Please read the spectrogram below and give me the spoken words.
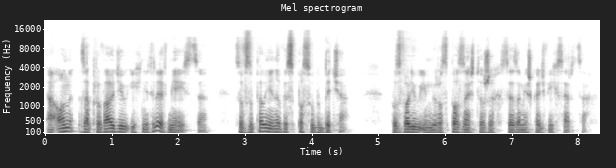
A on zaprowadził ich nie tyle w miejsce, co w zupełnie nowy sposób bycia. Pozwolił im rozpoznać to, że chce zamieszkać w ich sercach.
